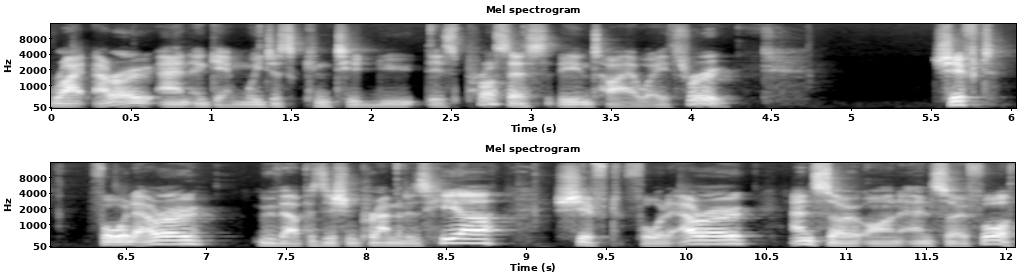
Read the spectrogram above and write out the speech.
right arrow, and again, we just continue this process the entire way through. Shift, forward arrow, move our position parameters here, shift, forward arrow, and so on and so forth.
